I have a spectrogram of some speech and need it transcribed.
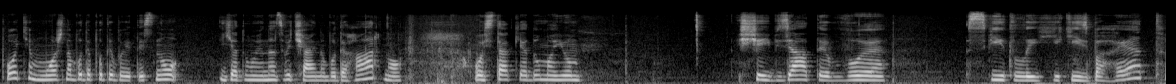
потім можна буде подивитись. Ну, я думаю, надзвичайно буде гарно. Ось так, я думаю, ще й взяти в світлий якийсь багет,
